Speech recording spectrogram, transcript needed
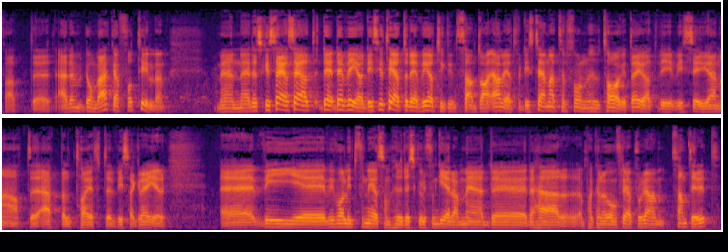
För att eh, de, de verkar få till den. Men eh, det ska sägas att det, det, vi har diskuterat och det vi har tyckt är intressant och anledningen för att diskutera den här telefonen överhuvudtaget är ju att vi, vi ser ju gärna att eh, Apple tar efter vissa grejer. Eh, vi, eh, vi var lite fundersamma hur det skulle fungera med eh, det här att man kan ha igång flera program samtidigt.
